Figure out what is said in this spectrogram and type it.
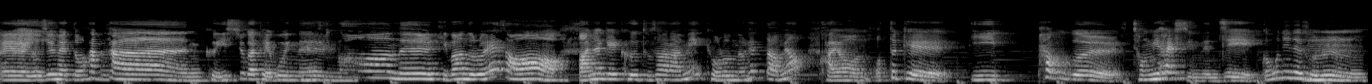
네, 요즘에 또 핫한 그 이슈가 되고 있는 네. 사건을 기반으로 해서 만약에 그 두 사람이 결혼을 했다면 과연 어떻게 이 파국을 정리할 수 있는지 그러니까 혼인해소를 음.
